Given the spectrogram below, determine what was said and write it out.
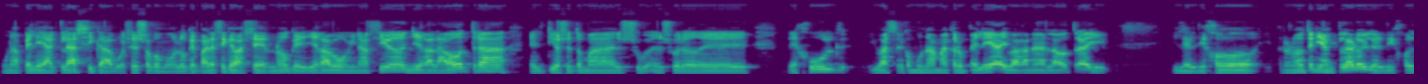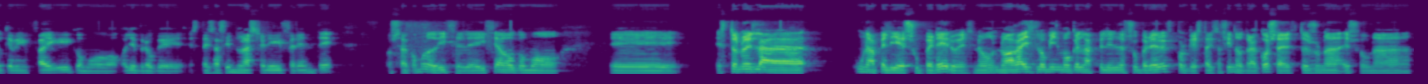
una pelea clásica, pues eso, como lo que parece que va a ser, ¿no? Que llega Abominación, llega la otra, el tío se toma el, suero de, de, Hulk, y va a ser como una macro pelea y va a ganar la otra y, les dijo, pero no lo tenían claro y les dijo el Kevin Feige como, oye, pero que estáis haciendo una serie diferente. O sea, ¿cómo lo dice? Le dice algo como, eh, esto no es la, una peli de superhéroes, ¿no? No hagáis lo mismo que en las pelis de superhéroes porque estáis haciendo otra cosa. Esto es una, eso, una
